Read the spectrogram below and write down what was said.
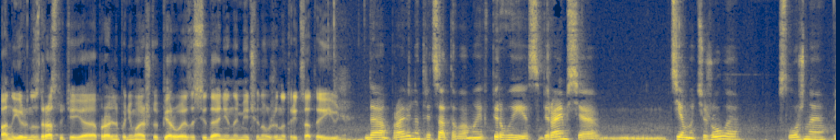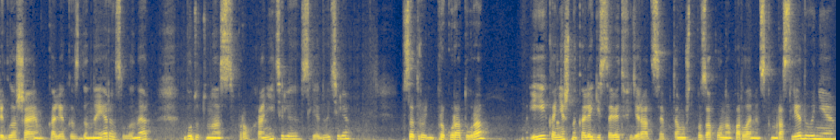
Анна Юрьевна, здравствуйте. Я правильно понимаю, что первое заседание намечено уже на 30 июня? Да, правильно, 30-го мы впервые собираемся. Тема тяжелая, сложная. Приглашаем коллег из ДНР, из ЛНР. Будут у нас правоохранители, следователи, сотрудник прокуратура, и, конечно, коллеги из Совета Федерации, потому что по закону о парламентском расследовании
